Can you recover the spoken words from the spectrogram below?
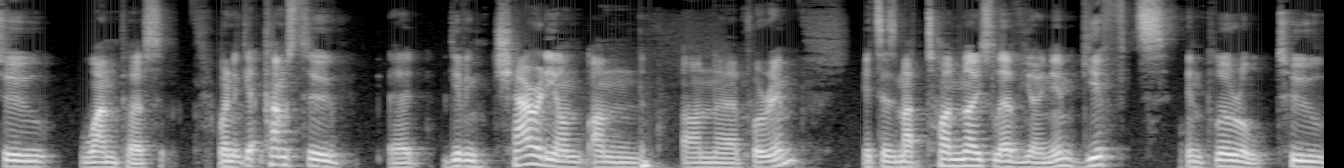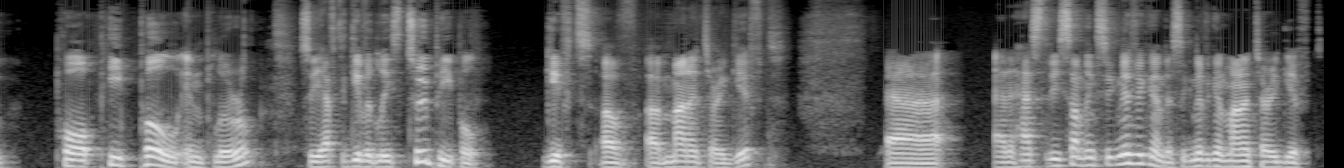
to one person. When it comes to uh, giving charity on on on uh, Purim, it says matanos l'evyonim, gifts in plural to poor people in plural. So you have to give at least two people gifts of a monetary gift. Uh, and it has to be something significant, a significant monetary gift.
